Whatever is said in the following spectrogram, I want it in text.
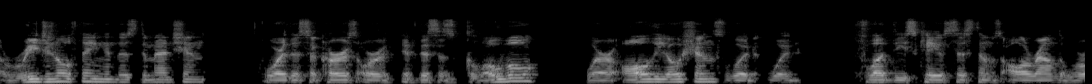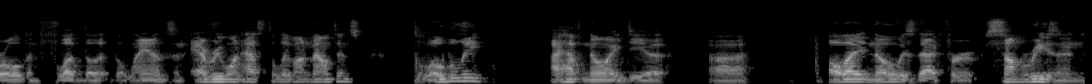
a regional thing in this dimension where this occurs or if this is global where all the oceans would would flood these cave systems all around the world and flood the, the lands and everyone has to live on mountains globally i have no idea uh, all I know is that for some reason,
